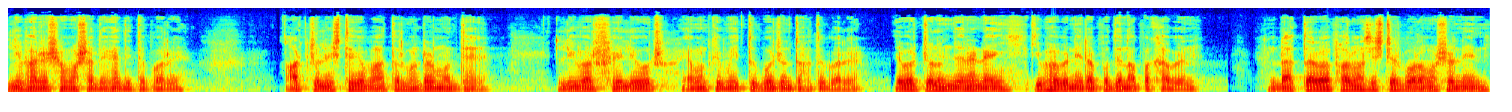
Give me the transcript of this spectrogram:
লিভারের সমস্যা দেখা দিতে পারে। আটচল্লিশ থেকে বাহাত্তর ঘণ্টার মধ্যে লিভার ফেলিওর এমনকি মৃত্যু পর্যন্ত হতে পারে। এবার চলুন জেনে নেই, কীভাবে নিরাপদে নাপা খাবেন? ডাক্তার বা ফার্মাসিস্টের পরামর্শ নিন,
